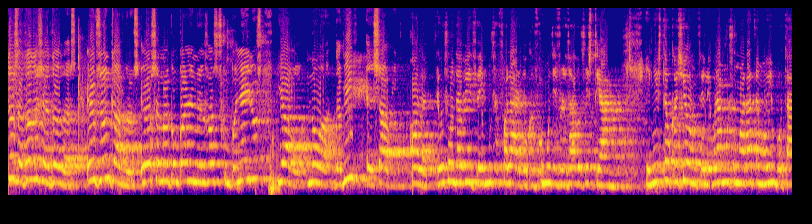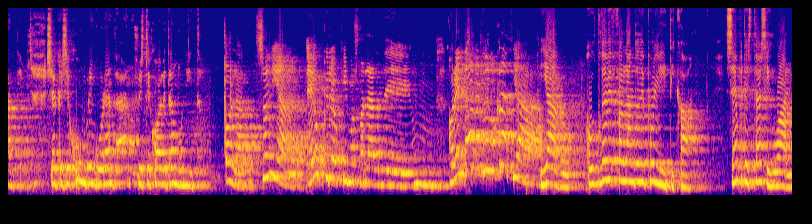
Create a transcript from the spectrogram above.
Benvidos a todos e a todas. Eu son Carlos e hoxe me acompañan os nosos compañeiros Iago, Noa, David e Xavi. Ola, eu son David e imos a falar do que fomos disfrazados este ano. En esta ocasión celebramos unha data moi importante, xa que se cumpren 40 anos este cole tan bonito. Ola, son Iago eu creo que imos falar de mm, 40 anos de democracia. Iago, outra vez falando de política. Sempre estás igual.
